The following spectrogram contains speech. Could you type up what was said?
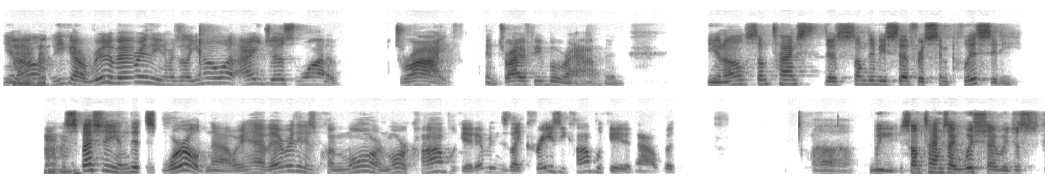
You know, mm-hmm. he got rid of everything and was like, you know what? I just want to drive and drive people around. And, you know, sometimes there's something to be said for simplicity, Mhm. especially in this world now where you have everything has become more and more complicated. Everything's like crazy complicated now. But uh, we sometimes I wish I would just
